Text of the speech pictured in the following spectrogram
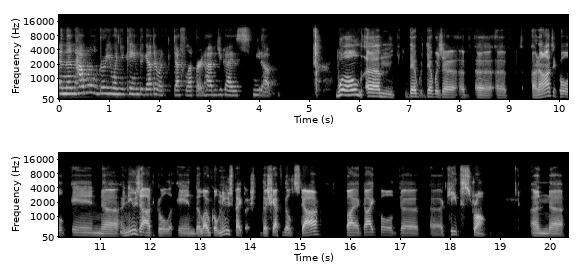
And then how old were you when you came together with Def Leppard? How did you guys meet up? Well, um, there there was a, a, a, a an article in uh, a news article in the local newspaper, the Sheffield Star, by a guy called uh, uh, Keith Strong, and uh,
